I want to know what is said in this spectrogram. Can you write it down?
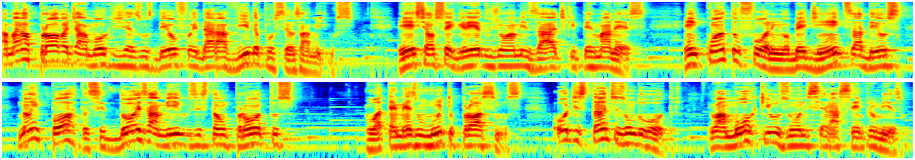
A maior prova de amor que Jesus deu foi dar a vida por seus amigos. Este é o segredo de uma amizade que permanece. Enquanto forem obedientes a Deus, não importa se dois amigos estão prontos ou até mesmo muito próximos ou distantes um do outro, o amor que os une será sempre o mesmo.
